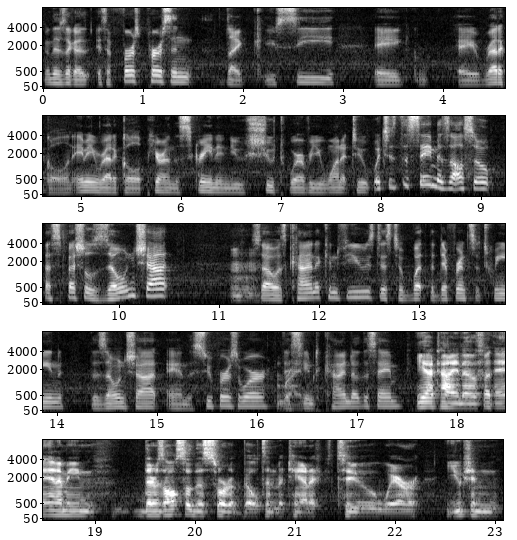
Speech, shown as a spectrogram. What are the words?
and there's like a it's a first person like you see a a reticle, an aiming reticle appear on the screen, and you shoot wherever you want it to, which is the same as also a special zone shot. Mm-hmm. So I was kind of confused as to what the difference between the zone shot and the supers were. They Right. seemed kind of the same. Yeah, kind of. But- and I mean, there's also this sort of built-in mechanic too, where you can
